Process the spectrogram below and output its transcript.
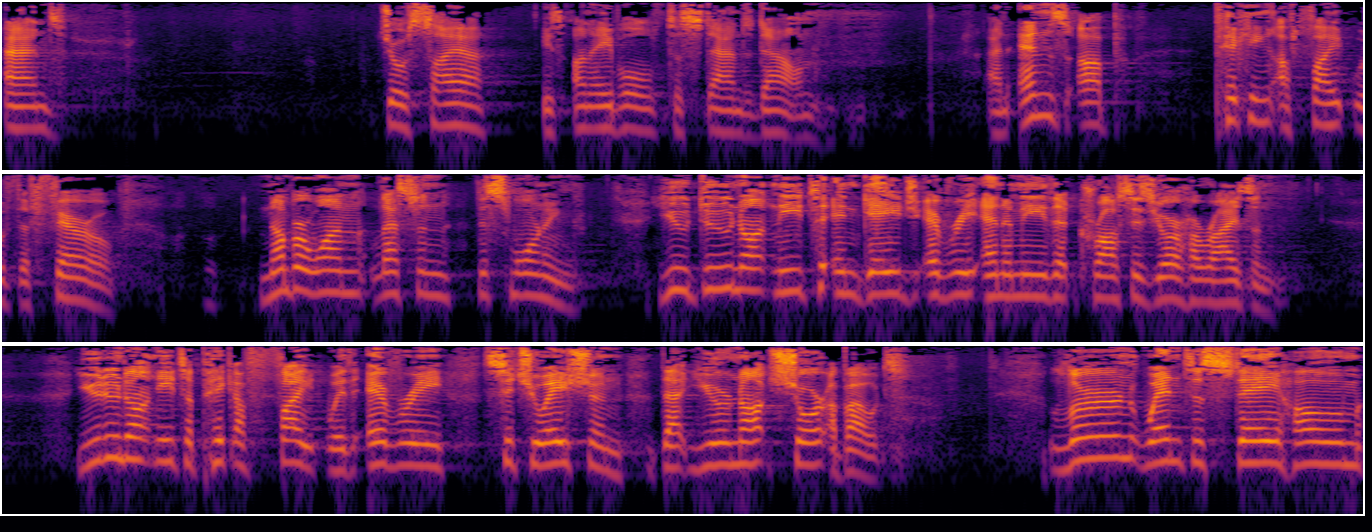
And Josiah is unable to stand down and ends up picking a fight with the Pharaoh. Number one lesson this morning you do not need to engage every enemy that crosses your horizon. You do not need to pick a fight with every situation that you're not sure about. Learn when to stay home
